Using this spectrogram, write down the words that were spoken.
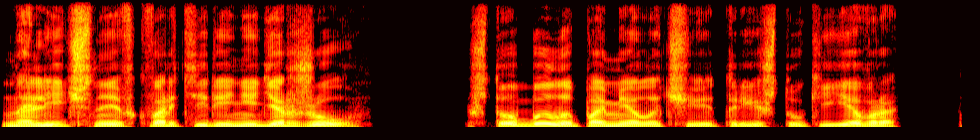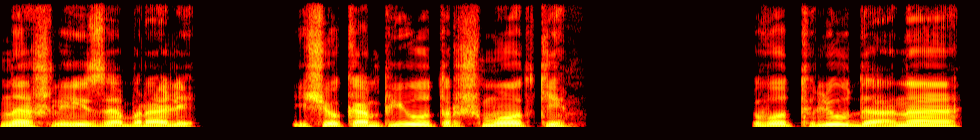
наличные в квартире не держу. Что было по мелочи, три штуки евро нашли и забрали. Еще компьютер, шмотки. Вот Люда, она...»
